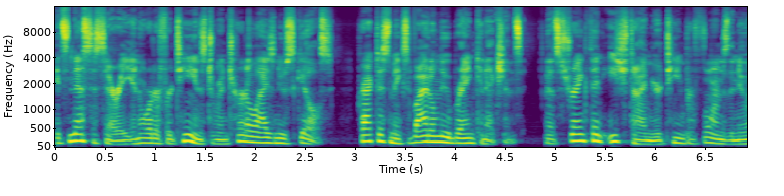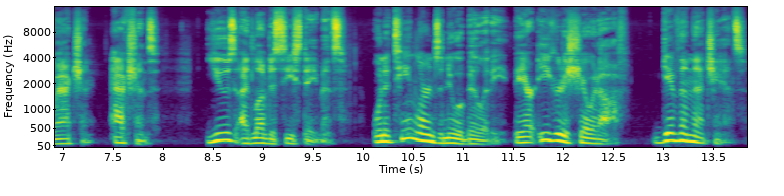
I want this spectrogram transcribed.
it's necessary in order for teens to internalize new skills. Practice makes vital new brain connections that strengthen each time your team performs the new action. Actions. Use I'd love to see statements. When a teen learns a new ability, they are eager to show it off. Give them that chance.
